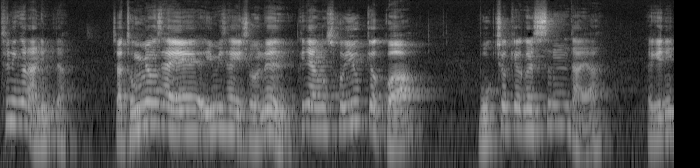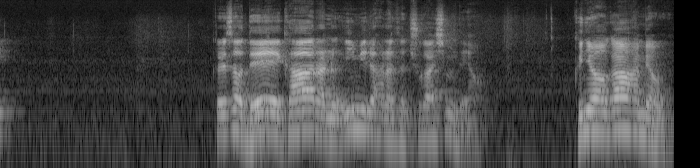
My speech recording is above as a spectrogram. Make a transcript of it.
틀린 건 아닙니다. 자 동명사의 의미상의 주어는 그냥 소유격과 목적격을 쓴다야. 알겠니? 그래서 내가라는 의미를 하나 더 추가하시면 돼요. 그녀가 하면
